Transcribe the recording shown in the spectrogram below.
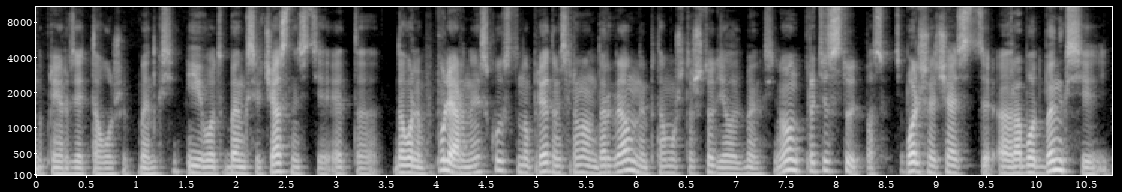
например, взять того же Бэнкси. И вот Бэнкси, в частности, это довольно популярное искусство, но при этом все равно андерграундное, потому что что делает Бэнкси? Ну, он протестует, по сути. Большая часть э, работ Бэнкси,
